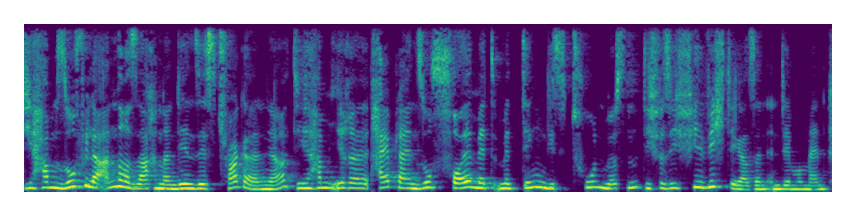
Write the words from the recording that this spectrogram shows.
Die haben so viele andere Sachen, an denen sie strugglen. Ja, die haben ihre Pipeline so voll mit mit Dingen, die sie tun müssen, die für sie viel wichtiger sind in dem Moment.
